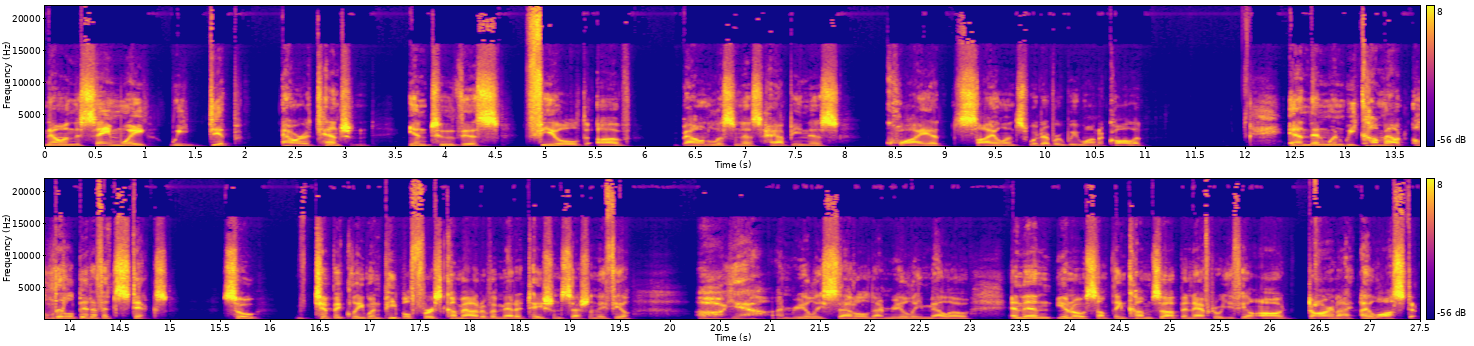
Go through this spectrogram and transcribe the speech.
Now, in the same way, we dip our attention into this field of boundlessness, happiness, quiet, silence, whatever we want to call it. And then when we come out, a little bit of it sticks. So typically, when people first come out of a meditation session, they feel, oh, yeah, I'm really settled, I'm really mellow. And then, you know, something comes up, and after you feel, oh, darn, I, I lost it.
